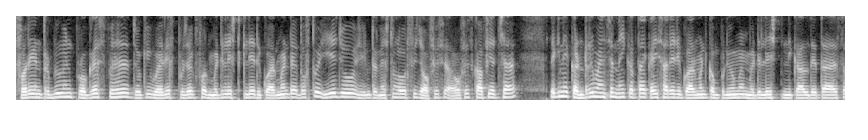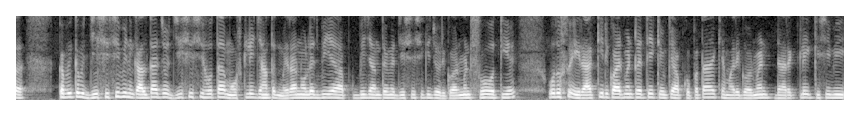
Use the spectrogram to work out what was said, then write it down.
sorry, interview in progress पे है, जो कि various project for Middle East के लिए रिक्वायरमेंट है। दोस्तों, ये जो इंटरनेशनल ओवरसीज ऑफ़िस है, ऑफ़िस काफ़ी अच्छा है। लेकिन ये कंट्री मेंशन नहीं करता है, कई सारी रिक्वायरमेंट कंपनियों में मिडिल ईस्ट निकाल देता है, ऐसा कभी कभी जीसीसी भी निकालता है, जो जीसीसी होता है मोस्टली जहाँ तक मेरा नॉलेज भी है, आप भी जानते होंगे जीसीसी की जो रिक्वायरमेंट शो होती है, वो दोस्तों इराक की रिक्वायरमेंट रहती है, क्योंकि आपको पता है कि हमारी गवर्नमेंट डायरेक्टली किसी भी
